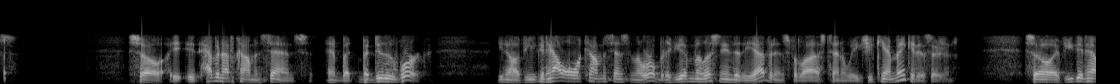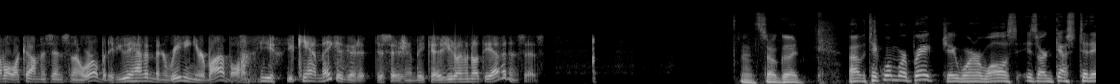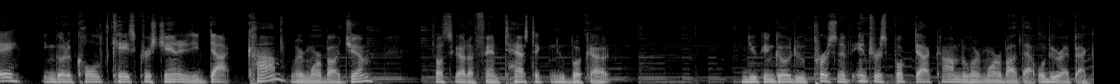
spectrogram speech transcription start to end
So it, have enough common sense, and but but do the work you know, if you can have all the common sense in the world, but if you haven't been listening to the evidence for the last 10 weeks, you can't make a decision. So if you can have all the common sense in the world, but if you haven't been reading your Bible, you, you can't make a good decision because you don't even know what the evidence is. That's so good. Uh, we'll take one more break. J. Warner Wallace is our guest today. You can go to coldcasechristianity.com, learn more about Jim. He's also got a fantastic new book out. You can go to personofinterestbook.com to learn more about that. We'll be right back.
